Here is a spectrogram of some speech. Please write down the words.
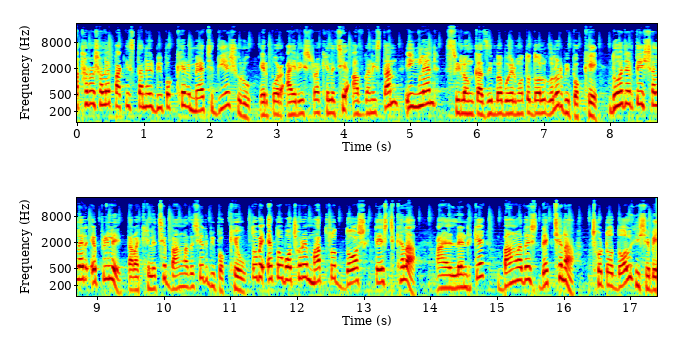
আঠারো সালে পাকিস্তানের বিপক্ষের ম্যাচ দিয়ে শুরু। এরপর আইরিশরা খেলেছে আফগানিস্তান ইংল্যান্ড শ্রীলঙ্কা জিম্বাবুয়ের মতো দলগুলোর বিপক্ষে। দু হাজার তেইশ সালের এপ্রিলে তারা খেলেছে বাংলাদেশের বিপক্ষেও। তবে এত বছরে মাত্র দশ টেস্ট খেলা আয়ারল্যান্ডকে বাংলাদেশ দেখছে না ছোট দল হিসেবে।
